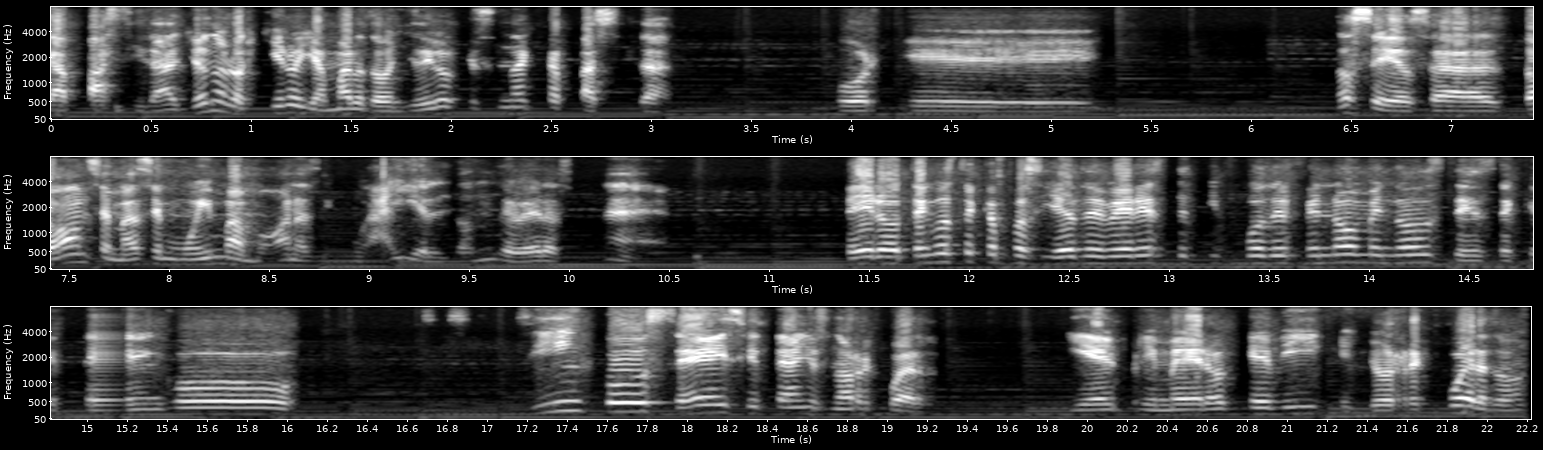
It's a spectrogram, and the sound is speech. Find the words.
capacidad. Yo no lo quiero llamar don, yo digo que es una capacidad. Porque, no sé, o sea, don se me hace muy mamón, así como, ay, el don de veras. Pero tengo esta capacidad de ver este tipo de fenómenos desde que tengo 5, 6, 7 años, no recuerdo. Y el primero que vi, que yo recuerdo,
